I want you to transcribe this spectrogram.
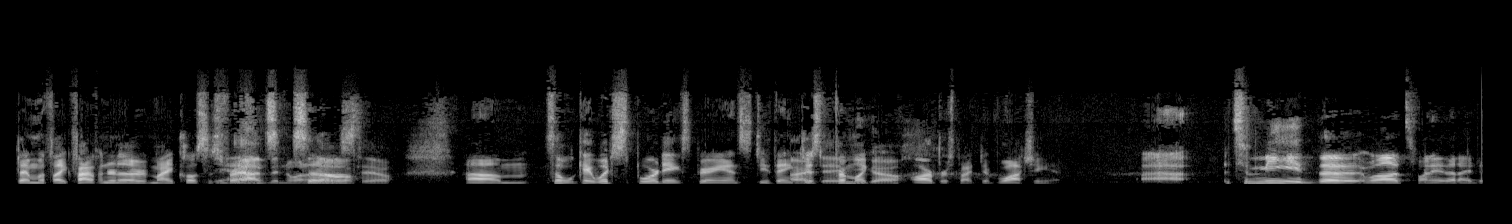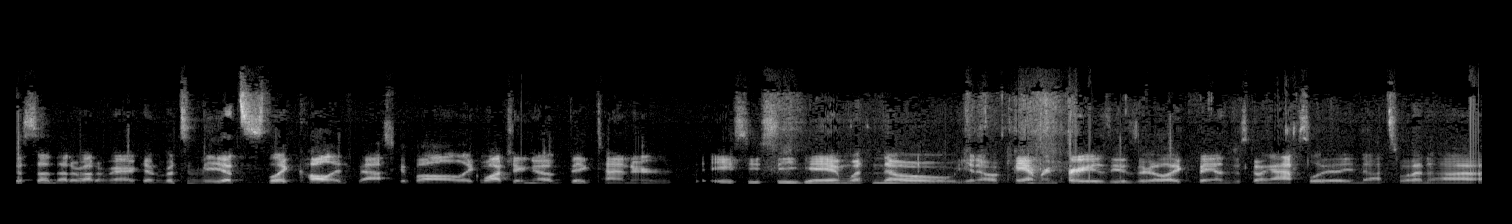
been with like 500 of my closest yeah, friends. I've been one so, of those too. Um, so okay, which sporting experience do you think, just Dave, from like our perspective, watching it? Uh, to me, the well, it's funny that I just said that about American, but to me, it's like college basketball, like watching a Big Ten or ACC game with no, you know, Cameron crazies or like fans just going absolutely nuts when uh,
